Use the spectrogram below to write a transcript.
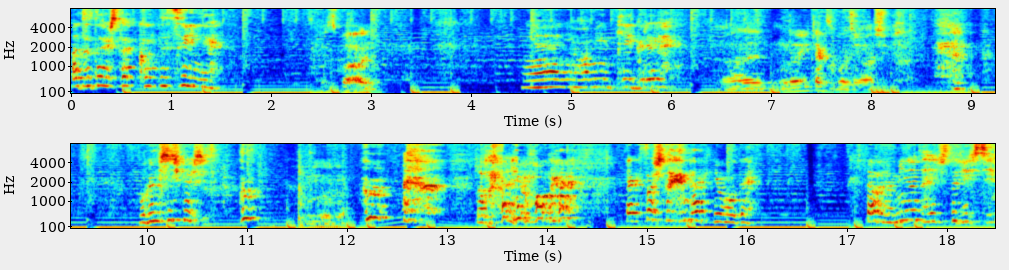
a tutaj już tak kondycyjnie. Zwolni. Nie, nie ma miękkiej gry. No ale, no i tak zwolniłaś. Mogę się śmieszyć. Dobra, nie mogę. Jak coś, to jednak nie mogę. Dobra, minuta i 40.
